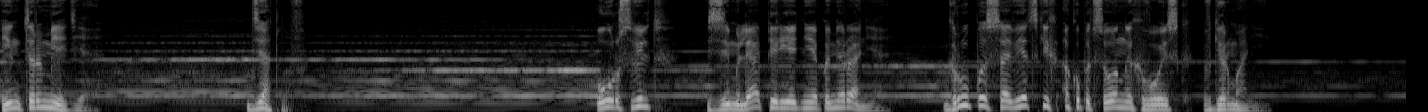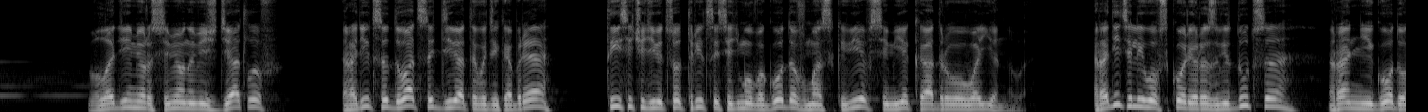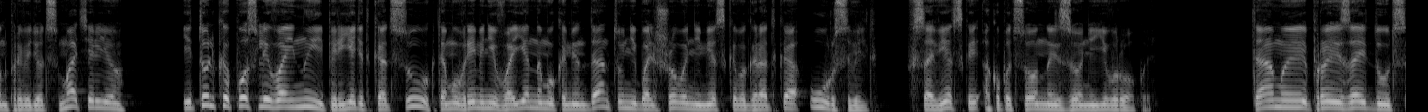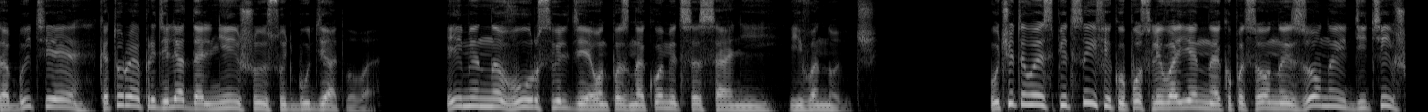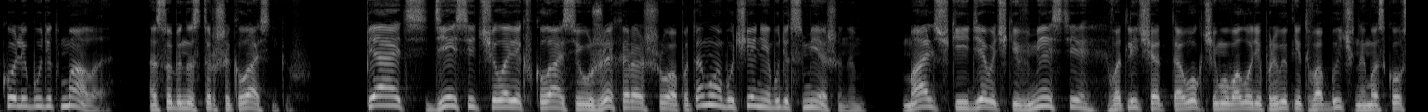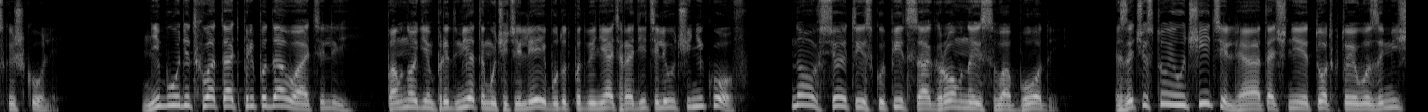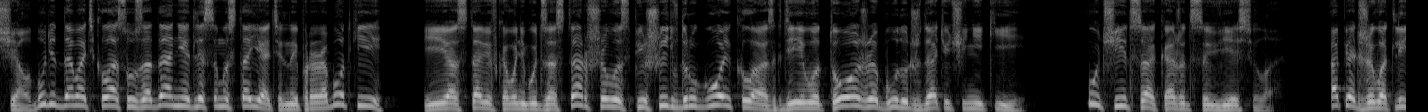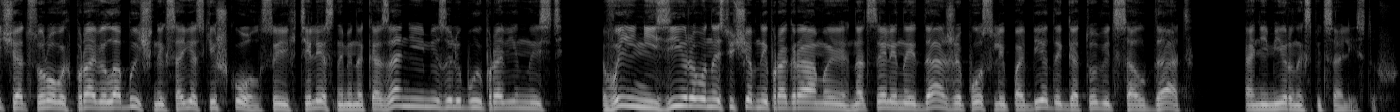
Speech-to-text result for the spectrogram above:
Интермедия. Дятлов. Урсвильд. Земля Передняя Померания. Группа советских оккупационных войск в Германии. Владимир Семенович Дятлов родится 29 декабря 1937 года в Москве в семье кадрового военного. Родители его вскоре разведутся, ранние годы он проведет с матерью, и только после войны переедет к отцу, к тому времени военному коменданту небольшого немецкого городка Урсвильд в советской оккупационной зоне Европы. Там и произойдут события, которые определят дальнейшую судьбу Дятлова. Именно в Урсвильде он познакомится с Аней Иванович. Учитывая специфику послевоенной оккупационной зоны, детей в школе будет мало, особенно старшеклассников. Пять-десять человек в классе уже хорошо, а потому обучение будет смешанным. Мальчики и девочки вместе, в отличие от того, к чему Володя привыкнет в обычной московской школе. Не будет хватать преподавателей, по многим предметам учителей будут подменять родители учеников. Но все это искупится огромной свободой. Зачастую учитель, а точнее тот, кто его замещал, будет давать классу задания для самостоятельной проработки и, оставив кого-нибудь за старшего, спешить в другой класс, где его тоже будут ждать ученики. Учиться окажется весело. Опять же, в отличие от суровых правил обычных советских школ с их телесными наказаниями за любую провинность, военизированность учебной программы, нацеленной даже после победы готовить солдат, а не мирных специалистов.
